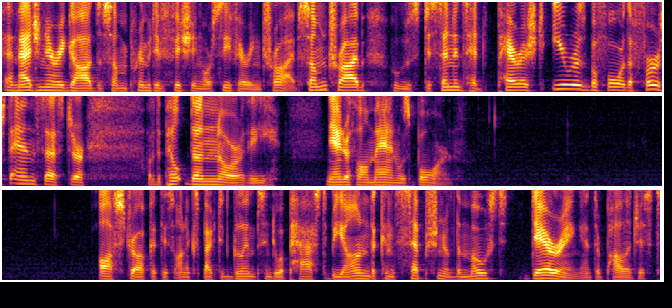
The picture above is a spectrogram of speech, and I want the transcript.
imaginary gods of some primitive fishing or seafaring tribe, some tribe whose descendants had perished eras before the first ancestor of the Piltdown or the Neanderthal man was born. Awestruck at this unexpected glimpse into a past beyond the conception of the most daring anthropologist,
